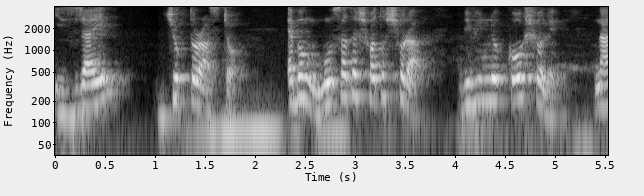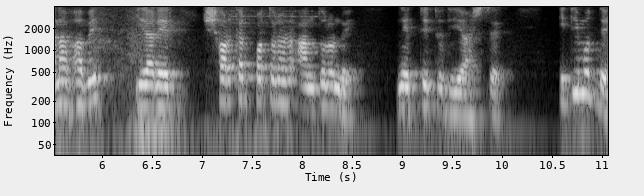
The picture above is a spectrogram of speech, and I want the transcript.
ইসরায়েল যুক্তরাষ্ট্র এবং মুসাদের সদস্যরা বিভিন্ন কৌশলে নানাভাবে ইরানের সরকার পতনের আন্দোলনে নেতৃত্ব দিয়ে আসছে। ইতিমধ্যে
